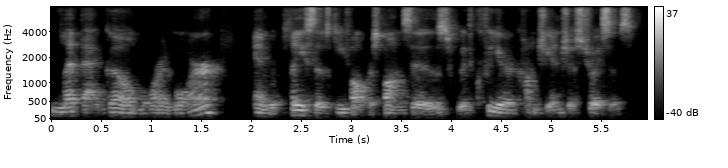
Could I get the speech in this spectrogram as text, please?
let that go more and more and replace those default responses with clear, conscientious choices?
